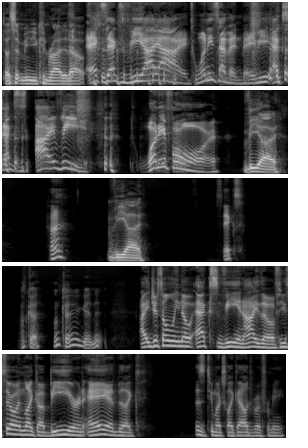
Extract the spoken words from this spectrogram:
doesn't mean you can ride it out. XXVII 27, baby. XXIV 24. VI. Huh? VI. Six? Okay. Okay, you're getting it. I just only know X, V, and I, though. If you throw in like a B or an A, I'd be like, this is too much like algebra for me.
